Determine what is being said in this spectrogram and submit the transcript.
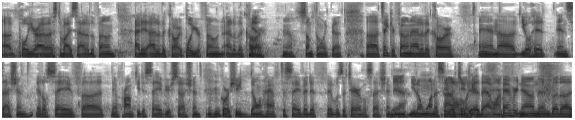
uh, pull your iOS device out of the phone, out of, out of the car, pull your phone out of the car. You know, something like that. Uh, take your phone out of the car, and uh, you'll hit in session. It'll save, uh, you know, prompt you to save your session. Of course, you don't have to save it if it was a terrible session. Mm-hmm. Yeah. You, you don't want to see I what you did that one. every now and then, but uh,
